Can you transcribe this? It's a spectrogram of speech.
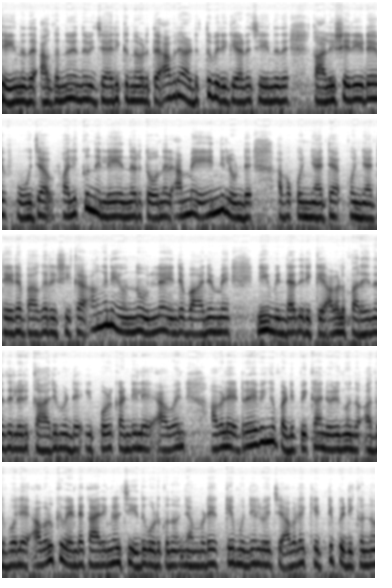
ചെയ്യുന്നത്. അകന്നു എന്ന് വിചാരിക്കുന്നിടത്ത് അവരെ അടുത്ത് വരികയാണ് ചെയ്യുന്നത്. കാളിശ്ശേരിയുടെ പൂജ ഫലിക്കുന്നില്ലേ എന്നൊരു തോന്നൽ അമ്മ എന്നിലുണ്ട്. അപ്പോൾ കുഞ്ഞാറ്റ കുഞ്ഞാറ്റയുടെ ഭാഗം രക്ഷിക്കുക അങ്ങനെയൊന്നുമില്ല എന്റെ ഭാനുമ്മേ നീ മിണ്ടാതിരിക്കുക അവൾ പറയുന്നതിലൊരു കാര്യമുണ്ട്. ഇപ്പോൾ കണ്ടില്ലേ അവൻ അവളെ ഡ്രൈവിംഗ് പഠിപ്പിക്കാൻ ഒരുങ്ങുന്നു. അതുപോലെ അവൾക്ക് വേണ്ട കാര്യങ്ങൾ ചെയ്തു കൊടുക്കുന്നു. നമ്മുടെയൊക്കെ മുന്നിൽ വെച്ച് അവളെ കെട്ടിപ്പിടിക്കുന്നു.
